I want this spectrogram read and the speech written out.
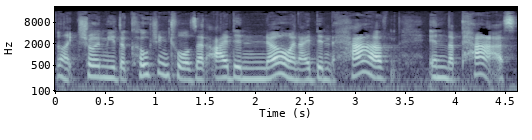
like showing me the coaching tools that I didn't know and I didn't have in the past,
